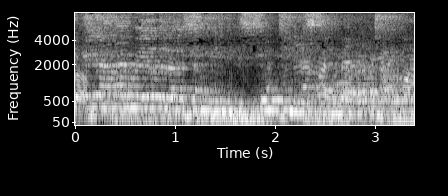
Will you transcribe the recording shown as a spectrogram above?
Kailangan mayroon lang isang minutes, two minutes lang.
